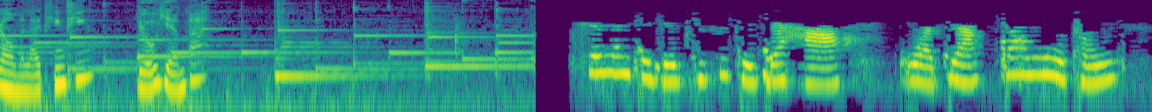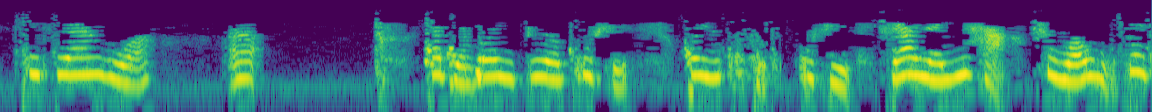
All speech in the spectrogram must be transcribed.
让我们来听听留言吧。珊珊姐姐、橘子姐姐好，我叫张木腾，今天我，呃。要点播一个故事，关于酷狗的故事。十二月一号是我五岁的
